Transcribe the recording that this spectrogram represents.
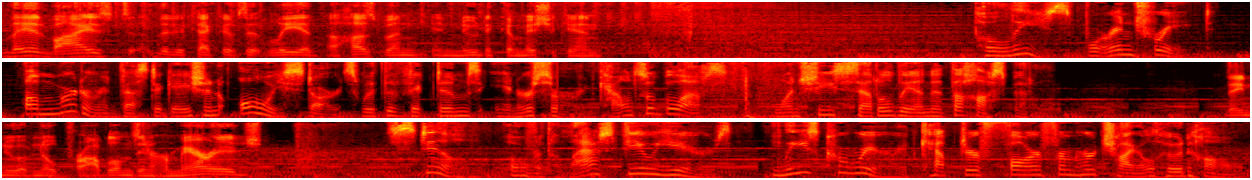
They advised the detectives that Lee had a husband in Nunica, Michigan. Police were intrigued. A murder investigation always starts with the victim's inner circle in Council Bluffs once she settled in at the hospital. They knew of no problems in her marriage. Still, Over the last few years, Lee's career had kept her far from her childhood home.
